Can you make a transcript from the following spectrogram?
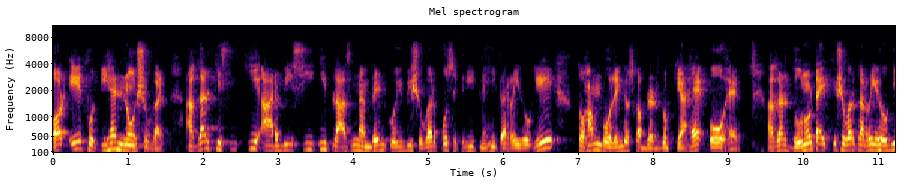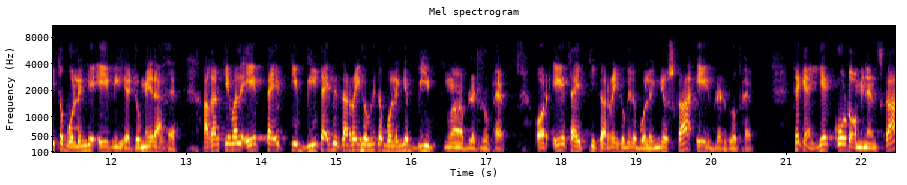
और एक होती है नो शुगर अगर किसी की आरबीसी की प्लाज्मा मेम्ब्रेन कोई भी शुगर को सिक्रीट नहीं कर रही होगी तो हम बोलेंगे उसका ब्लड ग्रुप क्या है? ओ है। अगर दोनों टाइप की शुगर कर रही होगी तो बोलेंगे ए बी है, जो मेरा है। अगर केवल एक टाइप की बी टाइप की कर रही होगी तो बोलेंगे बी ब्लड ग्रुप है। और ए टाइप की कर रही होगी तो बोलेंगे उसका ए ब्लड ग्रुप है। ठीक है, ये कोडोमिनेंस का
